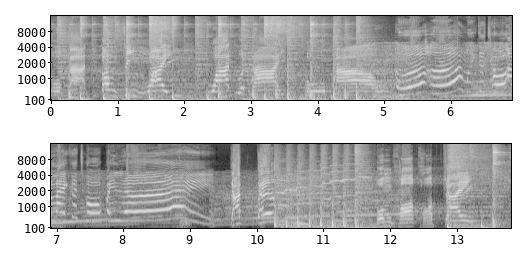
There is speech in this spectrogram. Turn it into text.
โอกาสต้องซิ่งไววาดลวดลายโชว์พาว เออเออ มึงจะโชว์อะไรก็โชว์ไปเลย จัดเต็ม ผมขอขอบใจ ใ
